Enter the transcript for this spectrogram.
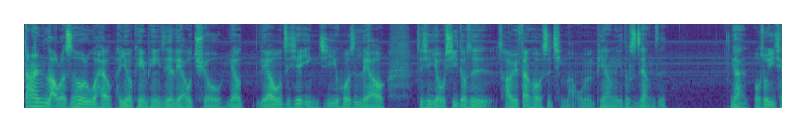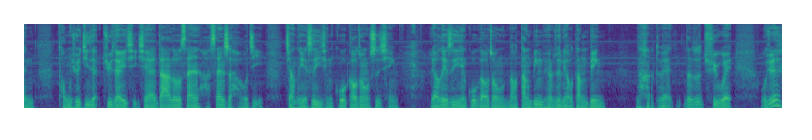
当然老了之后，如果还有朋友可以陪你这些聊球、聊聊这些影集，或者是聊这些游戏，都是茶余饭后的事情嘛。我们平常也都是这样子。你看，我说以前同学聚在聚在一起，现在大家都三三十好几，讲的也是以前国高中的事情，聊的也是以前国高中，然后当兵朋友就聊当兵，对，那是趣味。我觉得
